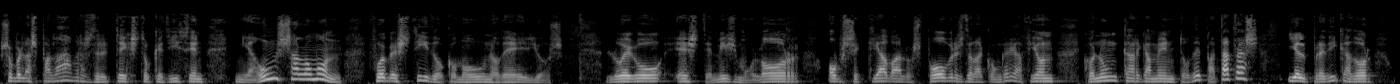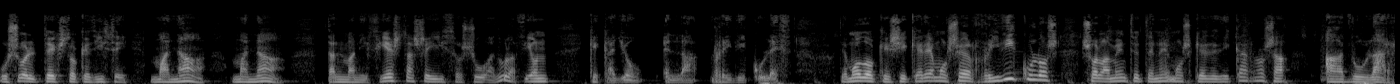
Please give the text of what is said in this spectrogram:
sobre las palabras del texto que dicen ni aun Salomón fue vestido como uno de ellos. Luego este mismo lord obsequiaba a los pobres de la congregación con un cargamento de patatas y el predicador usó el texto que dice maná, maná tan manifiesta se hizo su adulación que cayó en la ridiculez. De modo que si queremos ser ridículos, solamente tenemos que dedicarnos a adular.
